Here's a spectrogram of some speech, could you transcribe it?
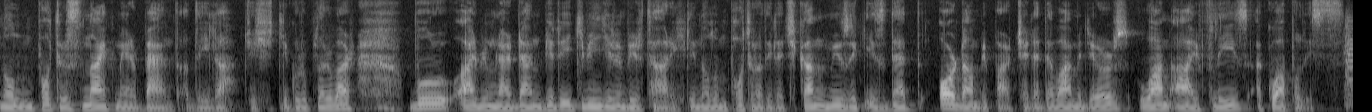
Nolan Potter's Nightmare Band adıyla çeşitli grupları var. Bu albümlerden biri 2021 tarihli Nolan Potter adıyla çıkan Music Is Dead. Oradan bir parçayla devam ediyoruz. One eye Flees Aquapolis.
